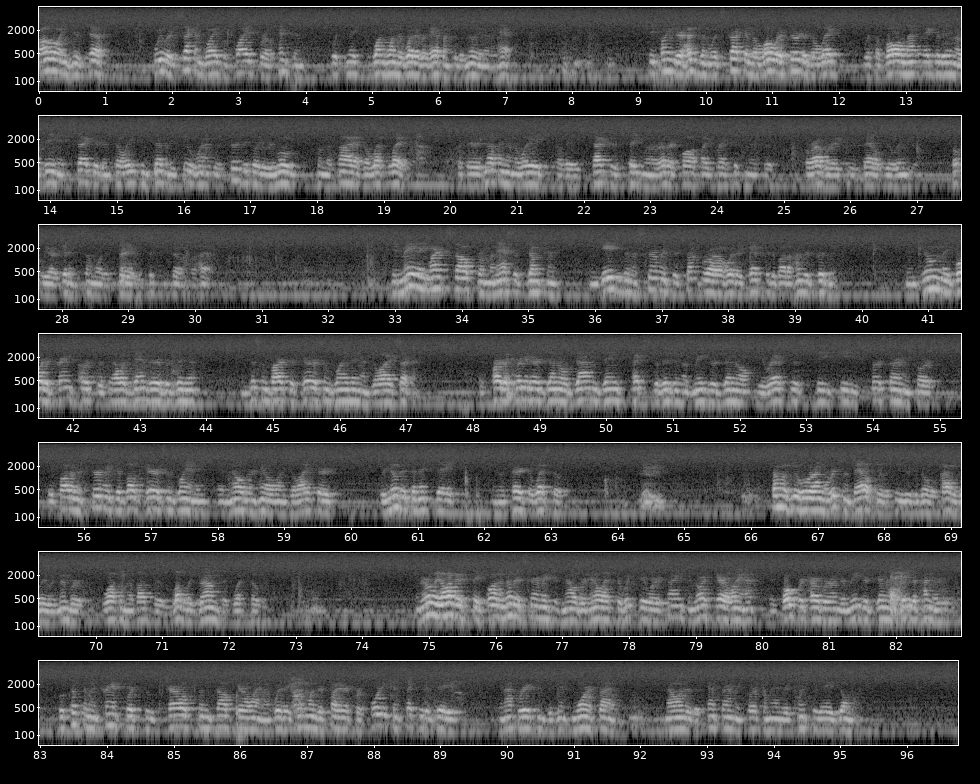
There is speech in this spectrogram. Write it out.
Following his death, Wheeler's second wife applied for a pension, which makes one wonder whatever happened to the million and a half. She claimed her husband was struck in the lower third of the leg with the ball not exiting or being extracted until 1872 when it was surgically removed from the thigh of the left leg. But there is nothing in the way of a doctor's statement or other qualified practitioner to corroborate his battlefield injury. But we are getting somewhat astray of the 67th Ohio. In May, they marched south from Manassas Junction, engaged in a skirmish at Front Royal where they captured about 100 prisoners. In June, they boarded transports at Alexandria, Virginia, and disembarked at Harrison's Landing on July 2nd. As part of Brigadier General John James Peck's division of Major General Erastus D. Keyes' First Army Corps, they fought in a skirmish above Harrison's Landing at Malvern Hill on July 3rd, renewed it the next day, and repaired to Westover. Some of you who were on the Richmond battlefield a few years ago will probably remember walking about the lovely grounds at Westover. In early August, they fought another skirmish at Malvern Hill, after which they were assigned to North Carolina at Beaufort Harbor under Major General David Hunter, who took them in transports to Charleston, South Carolina, where they came under fire for 40 consecutive days in operations against Morris Island, now under the 10th Army Corps Commander Quincy A. Gillmore.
